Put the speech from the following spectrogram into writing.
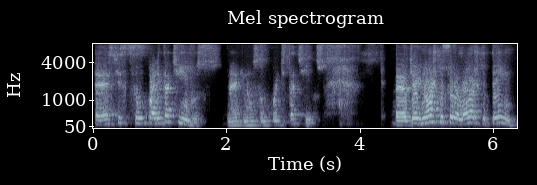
testes que são qualitativos, né, que não são quantitativos. É, o diagnóstico sorológico tem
